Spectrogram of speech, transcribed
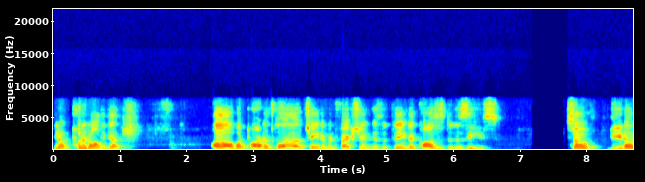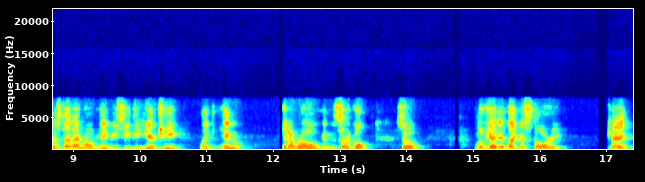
you know, put it all together. Uh, what part of the chain of infection is the thing that causes the disease? So, do you notice that I wrote A, B, C, D, E, F, G, like in, in a row in the circle? So, look at it like a story, okay?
